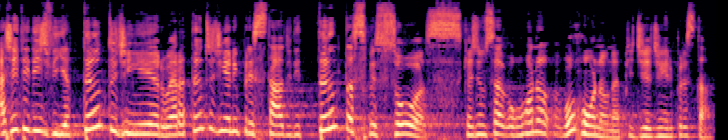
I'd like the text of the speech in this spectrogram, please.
a gente desvia tanto dinheiro, era tanto dinheiro emprestado de tantas pessoas, que a gente não sabe, o Ronald, o Ronald né, pedia dinheiro emprestado.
